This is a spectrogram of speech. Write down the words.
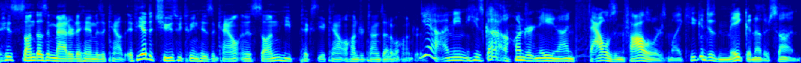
his son doesn't matter to him. His account. If he had to choose between his account and his son, he picks the account hundred times out of hundred. yeah, I mean, he's got 189,000 followers, Mike. He can just make another son.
